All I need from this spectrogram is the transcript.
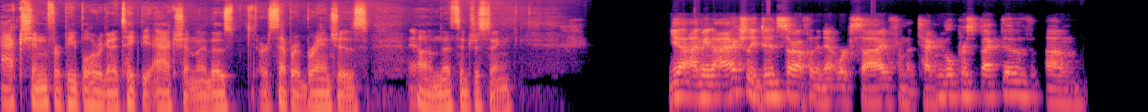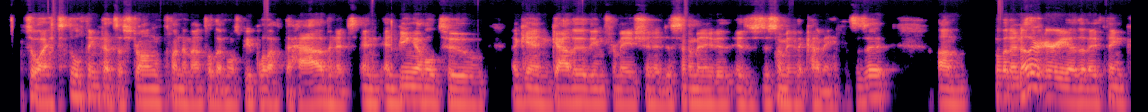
action for people who are going to take the action. And those are separate branches. Yeah. Um, that's interesting. Yeah, I mean, I actually did start off on the network side from a technical perspective. Um, so I still think that's a strong fundamental that most people have to have, and it's and and being able to again gather the information and disseminate it is just something that kind of enhances it. Um, but another area that I think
